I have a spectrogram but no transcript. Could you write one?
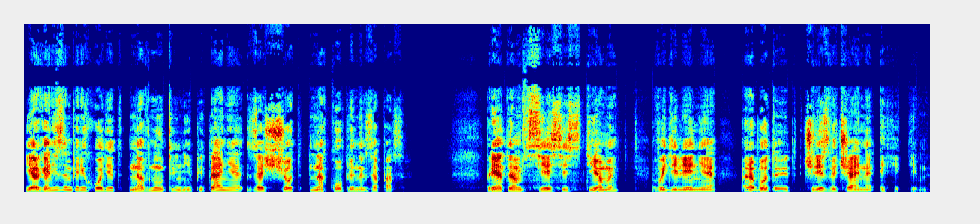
и организм переходит на внутреннее питание за счет накопленных запасов. При этом все системы выделения работают чрезвычайно эффективно.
